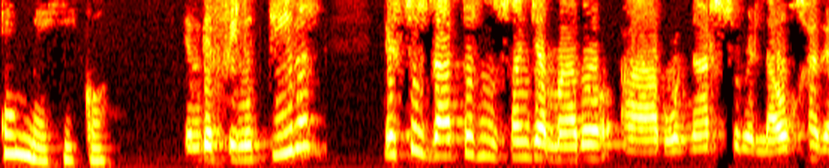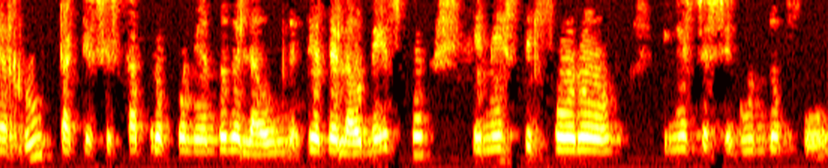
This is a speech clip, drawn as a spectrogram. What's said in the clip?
en México. En definitiva, estos datos nos han llamado a abonar sobre la hoja de ruta que se está proponiendo desde la UNESCO en este foro, en este segundo foro.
